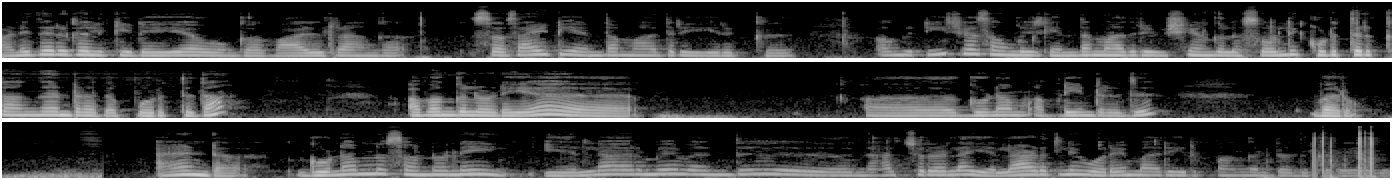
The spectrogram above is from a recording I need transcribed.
மனிதர்களுக்கிடையே அவங்க வாழ்கிறாங்க சொசைட்டி எந்த மாதிரி இருக்குது அவங்க டீச்சர்ஸ் அவங்களுக்கு எந்த மாதிரி விஷயங்களை சொல்லி கொடுத்துருக்காங்கன்றத பொறுத்து தான் அவங்களுடைய குணம் அப்படின்றது வரும். அண்ட் குணம்னு சொன்னோன்னே எல்லாருமே வந்து நேச்சுரலாக எல்லா இடத்துலையும் ஒரே மாதிரி இருப்பாங்கன்றது கிடையாது.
